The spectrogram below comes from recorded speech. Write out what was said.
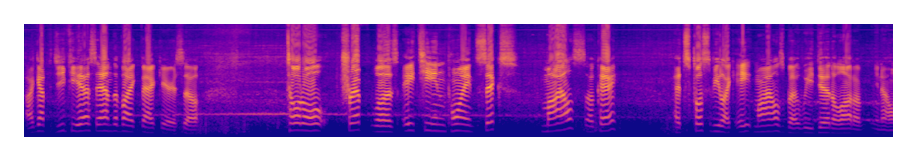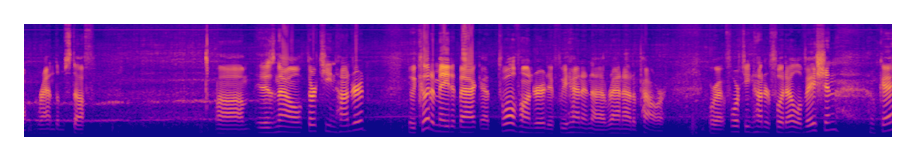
I got the GPS and the bike back here, so total trip was 18.6 miles, okay? It's supposed to be like 8 miles, but we did a lot of, you know, random stuff. Um, it is now 1300. We could have made it back at 1200 if we hadn't uh, ran out of power. We're at 1400 foot elevation, okay?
